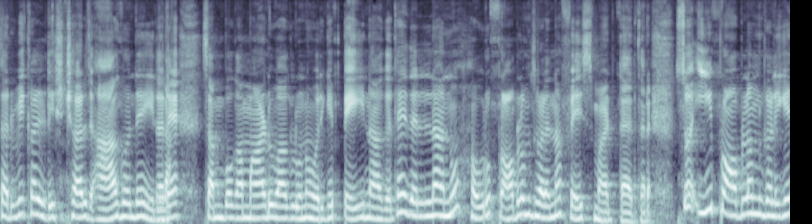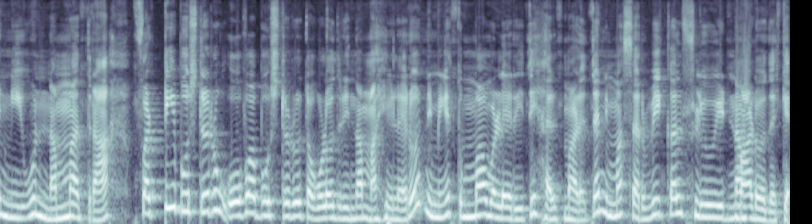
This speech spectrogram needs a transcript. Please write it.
ಸರ್ವಿಕಲ್ ಡಿಸ್ಚಾರ್ಜ್ ಆಗೋದೇ ಇದ್ದಾರೆ ಸಂಭೋಗ ಮಾಡುವಾಗ್ಲೂ ಅವರಿಗೆ ಪೇಯ್ನ್ ಆಗುತ್ತೆ. ಇದೆಲ್ಲನೂ ಅವರು ಪ್ರಾಬ್ಲಮ್ಸ್ಗಳನ್ನು ಫೇಸ್ ಮಾಡ್ತಾ ಇರ್ತಾರೆ. ಸೊ ಈ ಪ್ರಾಬ್ಲಮ್ಗಳಿಗೆ ನೀವು ನಮ್ಮ ಹತ್ರ ಫಟ್ಟಿ ಬೂಸ್ಟರು ಓವಾ ಬೂಸ್ಟರು ತಗೊಳ್ಳೋದ್ರಿಂದ ಮಹಿಳೆಯರು ನಿಮಗೆ ತುಂಬ ಒಳ್ಳೆ ರೀತಿ ಹೆಲ್ಪ್ ಮಾಡುತ್ತೆ ನಿಮ್ಮ ಸರ್ವಿಕಲ್ ಫ್ಲೂಯಿಡ್ನ ಮಾಡೋದಕ್ಕೆ.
